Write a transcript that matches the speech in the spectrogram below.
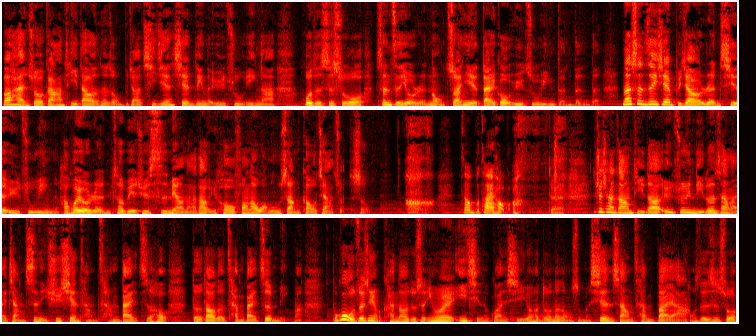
包含说刚刚提到的那种比较期间限定的玉珠印啊，或者是说甚至有人那种专业代购玉珠印等等的。那甚至一些比较有人气的玉珠印呢，还会有人特别去寺庙拿到以后放到网络上高价转售，这样不太好吧？对，就像刚刚提到，玉珠印理论上来讲，是你去现场参拜之后得到的参拜证明嘛。不过我最近有看到，就是因为疫情的关系，有很多那种什么线上参拜啊，或者是说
